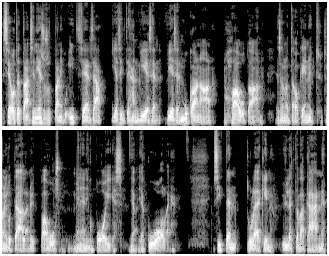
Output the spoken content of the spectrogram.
Se otetaan, sen Jeesus ottaa niin kuin itseensä ja sitten hän vie sen, vie sen mukanaan hautaan ja sanoo, että okei nyt se on niin kuin täällä nyt pahuus menee niin kuin pois ja, ja kuolee. Sitten tuleekin yllättävä käänne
